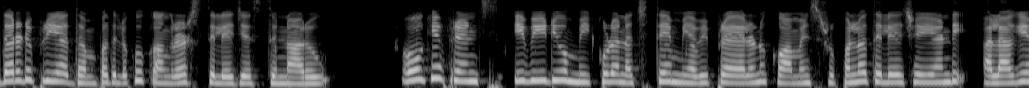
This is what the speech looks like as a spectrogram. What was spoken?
ధరణిప్రియ దంపతులకు కంగ్రాట్స్ తెలియజేస్తున్నారు. ఓకే ఫ్రెండ్స్ ఈ వీడియో మీకు కూడా నచ్చితే మీ అభిప్రాయాలను కామెంట్స్ రూపంలో తెలియజేయండి అలాగే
